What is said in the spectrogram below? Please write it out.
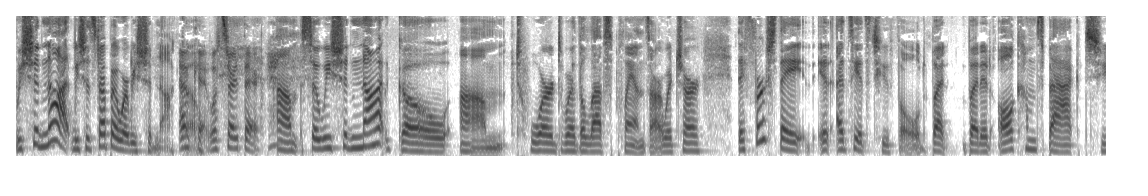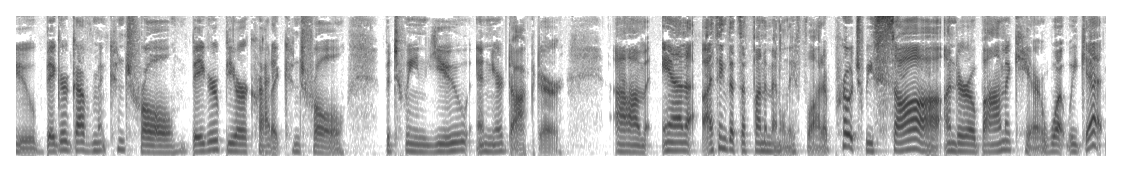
we should not. We should start by where we should not go. Okay, let's start there. Um, so, we should not go um, towards where the left's plans are, which are they first they it, I'd say it's twofold, but but it all comes back to bigger government control, bigger bureaucratic control between you and your doctor. Um, and I think that's a fundamentally flawed approach. We saw under Obamacare what we get,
